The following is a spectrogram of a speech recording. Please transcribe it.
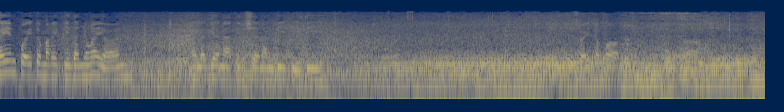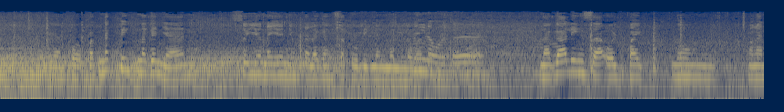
Ngayon po, ito makikita nyo ngayon, lalagyan natin siya ng DPD. Opo. Ah. ayan po. Pag nag-pink na ganyan, so yun na yun yung talagang sa tubig ng Manila Water. Manila Water. Na galing sa old pipe nung mga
